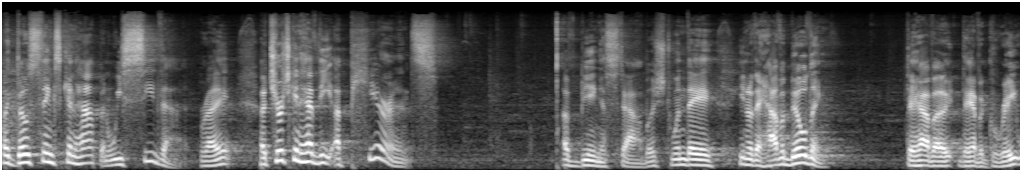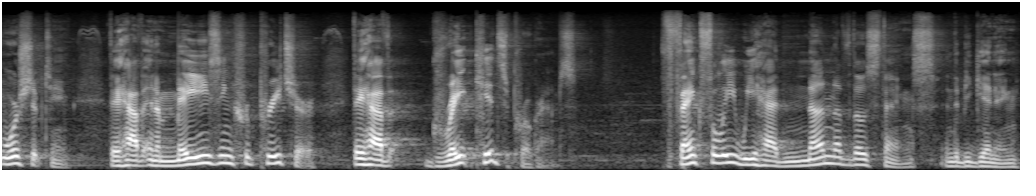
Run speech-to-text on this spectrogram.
Like those things can happen. We see that, right? A church can have the appearance of being established when they, you know, they have a building. They have a, they have a great worship team. They have an amazing preacher. They have great kids programs. Thankfully, we had none of those things in the beginning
